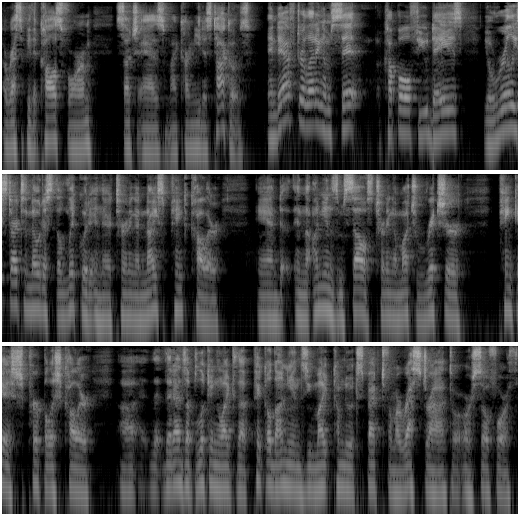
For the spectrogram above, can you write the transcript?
a recipe that calls for them, such as my carnitas tacos. And after letting them sit a couple few days, you'll really start to notice the liquid in there turning a nice pink color and in the onions themselves turning a much richer pinkish purplish color uh, that, that, ends up looking like the pickled onions you might come to expect from a restaurant or, or so forth.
